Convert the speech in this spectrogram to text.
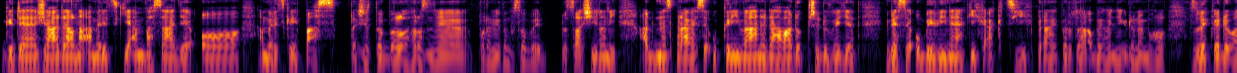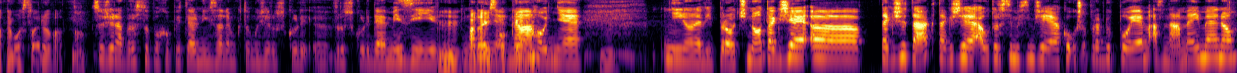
kde žádal na americké ambasádě o americký pas. Takže to bylo hrozně, podle mě to muselo být docela šílený. A dnes právě se ukrývá, nedává dopředu vědět, kde se objeví na jakých akcích, právě proto, aby ho někdo nemohl zlikvidovat nebo sledovat. No. Což je naprosto pochopitelné nepochopitelný vzhledem k tomu, že Rusku, v Rusku lidé mizí Mhm, padají z oken. náhodně. Nikdo neví proč. No, takže, uh, takže tak, takže autor si myslím, že je jako už opravdu pojem a známé jméno.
